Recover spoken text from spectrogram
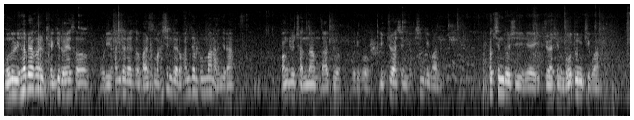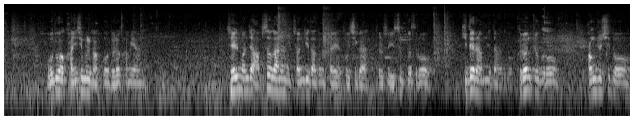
오늘 협약을 계기로 해서 우리 한전에서 말씀하신 대로 한전뿐만 아니라 광주, 전남, 나주 그리고 입주하신 혁신기관, 혁신도시에 입주하신 모든 기관 모두가 관심을 갖고 노력하면 제일 먼저 앞서가는 전기 자동차의 도시가 될 수 있을 것으로 기대를 합니다. 그리고 그런 쪽으로 광주시도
